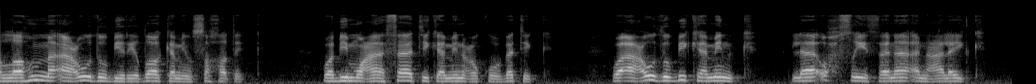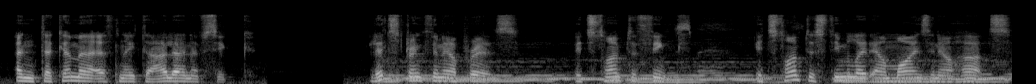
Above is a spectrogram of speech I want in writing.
اللهم أعوذ برضاك من سخطك وبمعافاتك من عقوبتك وأعوذ بك منك لا أحصي ثناء عليك أنت كما أثنيت على نفسك Let's strengthen our prayers. It's time to think. It's time to stimulate our minds and our hearts.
